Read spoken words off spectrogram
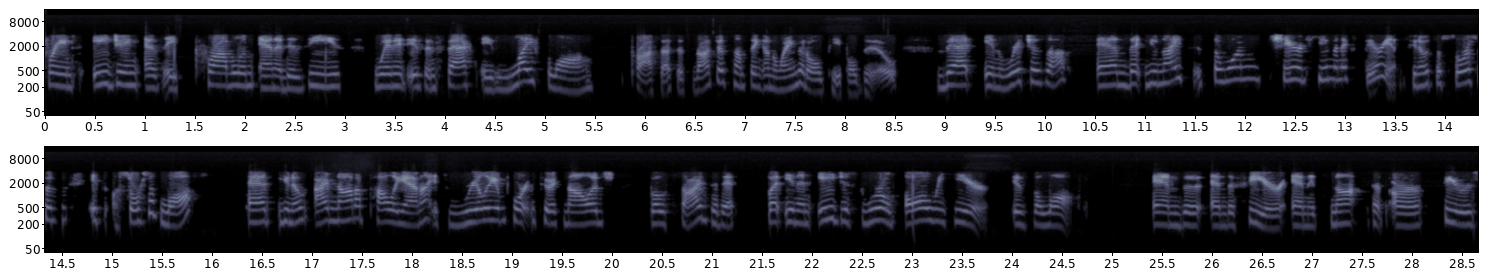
frames aging as a problem and a disease when it is in fact a lifelong process. It's not just something annoying that old people do that enriches us and that unites. It's the one shared human experience. You know, it's a source of it's a source of loss. And you know, I'm not a Pollyanna. It's really important to acknowledge both sides of it. But in an ageist world, all we hear is the loss and the and the fear and it's not that our fears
